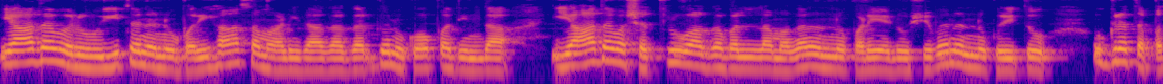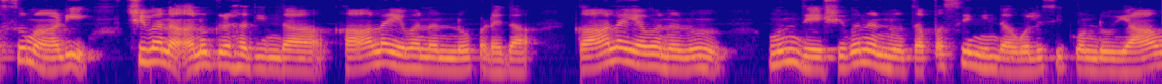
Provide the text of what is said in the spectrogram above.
ಯಾದವರು ಈತನನ್ನು ಪರಿಹಾಸ ಮಾಡಿದಾಗ ಗರ್ಗನು ಕೋಪದಿಂದ, ಯಾದವ ಶತ್ರುವಾಗಬಲ್ಲ ಮಗನನ್ನು ಪಡೆಯಲು ಶಿವನನ್ನು ಕುರಿತು ಉಗ್ರ ತಪಸ್ಸು ಮಾಡಿ, ಶಿವನ ಅನುಗ್ರಹದಿಂದ ಕಾಲಯವನನ್ನು ಪಡೆದ. ಕಾಲಯವನನು ಮುಂದೆ ಶಿವನನ್ನು ತಪಸ್ಸಿನಿಂದ ಒಲಿಸಿಕೊಂಡು ಯಾವ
